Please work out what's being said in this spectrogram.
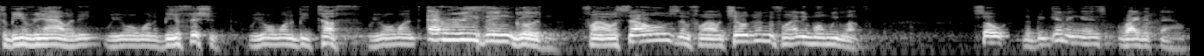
to be reality. We all want to be efficient. We all want to be tough. We all want everything good for ourselves and for our children and for anyone we love. So the beginning is write it down.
